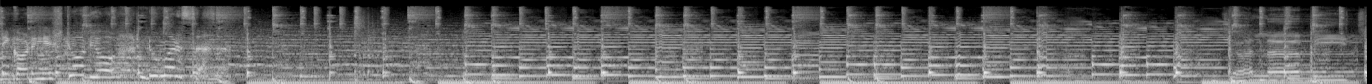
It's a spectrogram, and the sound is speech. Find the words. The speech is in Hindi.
Recording studio Dumarsan. चल बीच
